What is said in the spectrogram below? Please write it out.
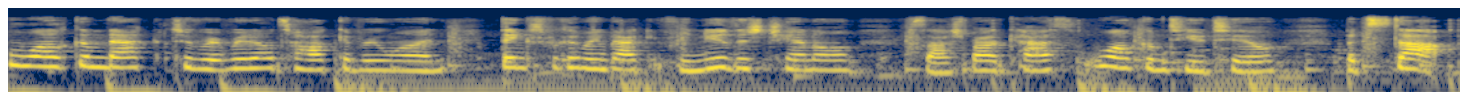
Welcome back to Riverdale Talk, everyone. Thanks for coming back. If you're new to this channel slash broadcast, welcome to you too. But stop,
